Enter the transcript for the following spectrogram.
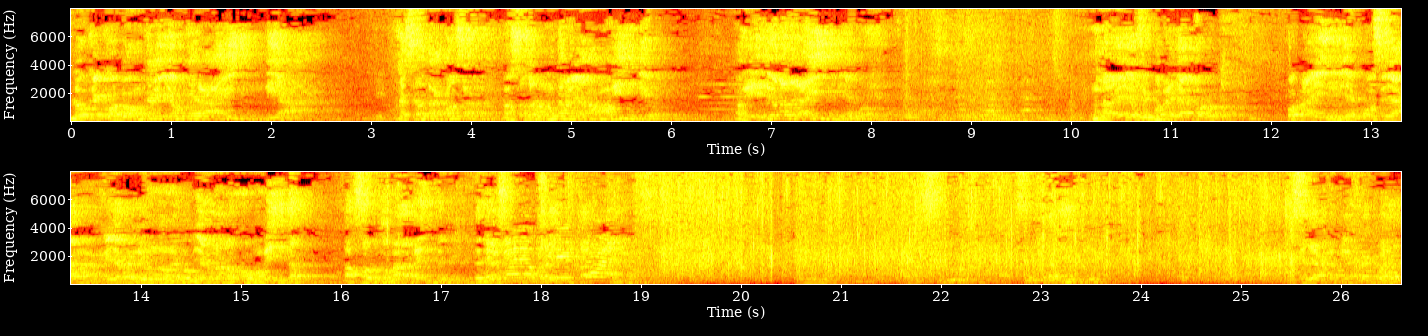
lo que Colón creyó que era la India. Que esa es otra cosa. Nosotros nunca nos llamamos indios. Los indios eran de la India. Una vez yo fui por allá, por, por la India, ¿cómo se llama? Aquella región donde gobiernan los comunistas, afortunadamente, desde hace como 30 años. Al sur, al sur de la India. ¿Qué se llama? ¿Quién recuerda?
